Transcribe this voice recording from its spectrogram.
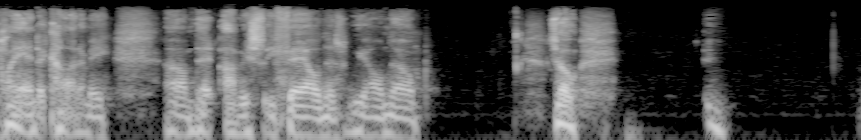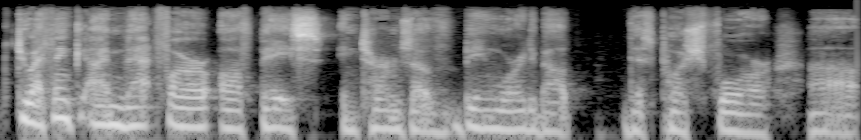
planned economy um, that obviously failed, as we all know. So, do I think I'm that far off base in terms of being worried about this push for uh,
